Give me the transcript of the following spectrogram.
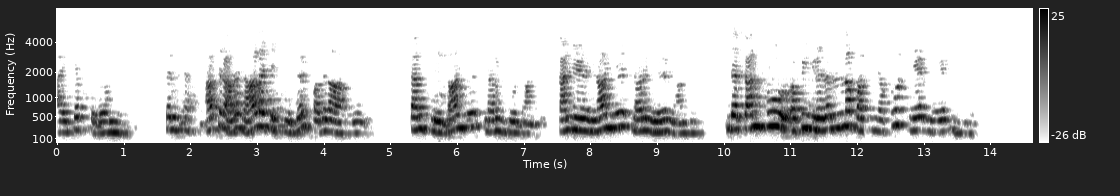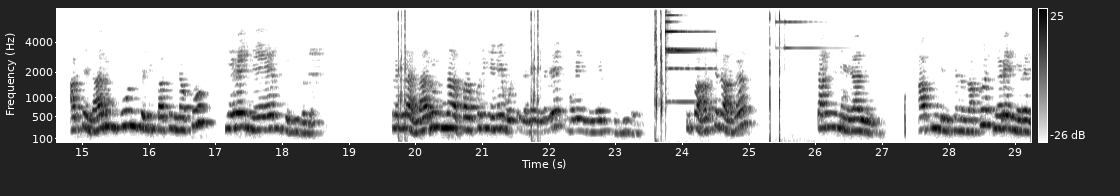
அழைக்கப்படும். அதனால அடுத்ததாக நாலாட்டு பதினாறு. தன்பு நான்கு நரும்பு நான்கு. தண்ணீர் நான்கு நறுநீர் நான்கு. இந்த தன்பூ அப்படிங்கிறதெல்லாம் பார்த்தீங்கன்னாக்கோ நேர் நேர் அடுத்து நரும்பூன்னு சொல்லி பார்த்தீங்கன்னாக்கோ நிறை நேர்னு சொல்லி வரும். சரிங்களா நறும்னா குறியினை ஒட்டுதலை எனவே நிறை நேரம் சொல்லி வரும் இப்போ அடுத்ததாக தன்னிழல் அப்படின்னு சொல்லி சொன்னோம்னாக்கோ நிறை நிறை.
